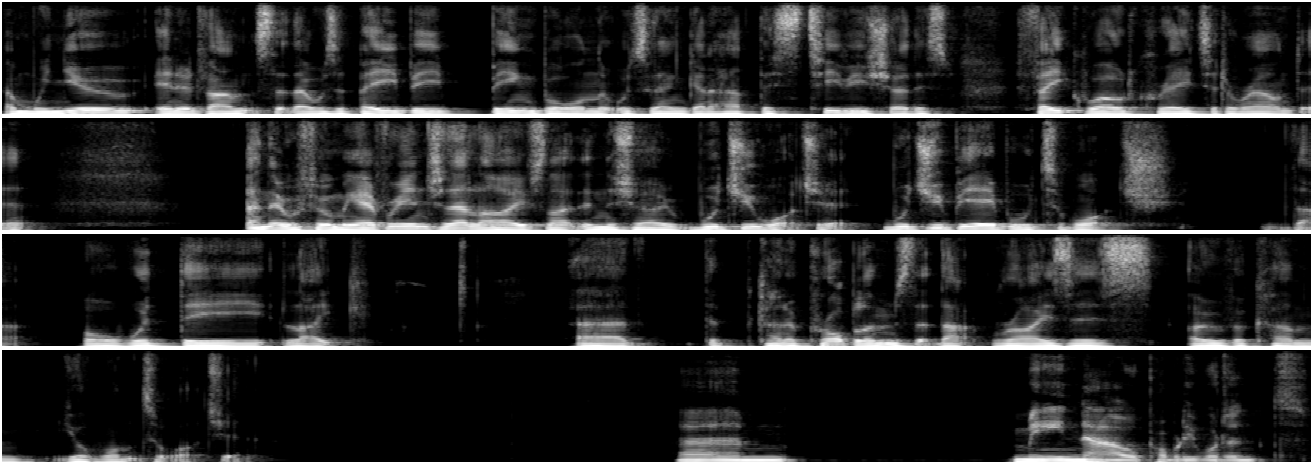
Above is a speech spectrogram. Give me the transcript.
and we knew in advance that there was a baby being born that was then going to have this tv show this fake world created around it and they were filming every inch of their lives like in the show would you watch it would you be able to watch that or would the like uh the kind of problems that that rises overcome your want to watch it Um, me now probably wouldn't,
